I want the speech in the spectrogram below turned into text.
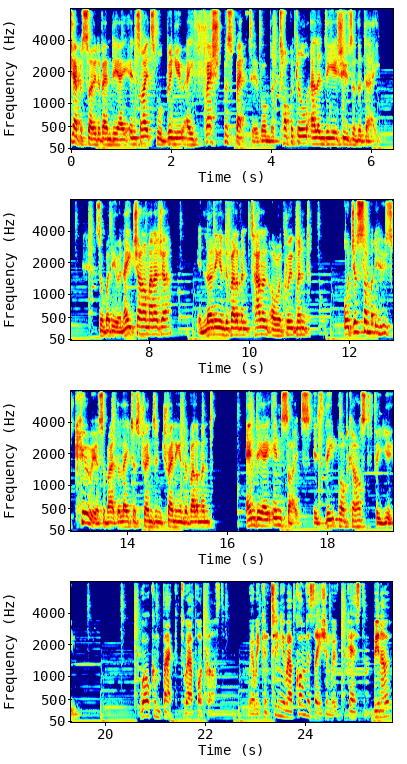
Each episode of MDA Insights will bring you a fresh perspective on the topical L&D issues of the day. So whether you're an HR manager, in learning and development, talent or recruitment, or just somebody who's curious about the latest trends in training and development, MDA Insights is the podcast for you. Welcome back to our podcast, where we continue our conversation with guest Binod,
